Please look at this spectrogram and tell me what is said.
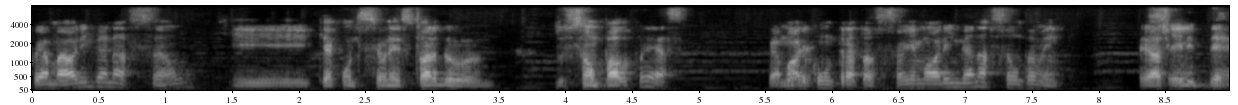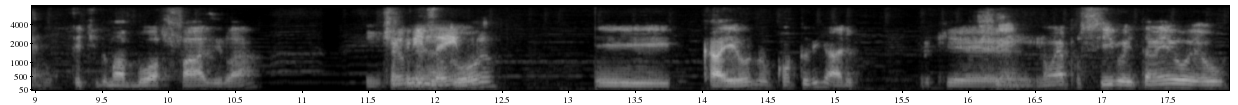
foi a maior enganação que, que aconteceu na história do, do São Paulo foi essa. Foi a maior contratação e a maior enganação também. Eu acho Sim, que ele deve ter tido uma boa fase lá. A gente Eu me lembro. E caiu no conto do vigário. Porque Sim. não é possível. E também eu, eu,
